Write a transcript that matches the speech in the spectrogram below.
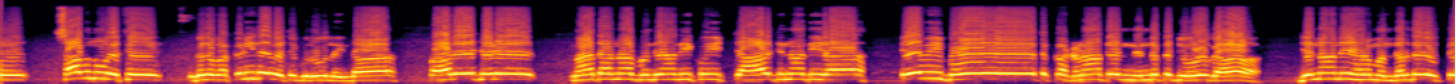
ਸਭ ਨੂੰ ਇਥੇ ਗਲਵਕਰੀ ਦੇ ਵਿੱਚ ਗੁਰੂ ਲੈਂਦਾ। ਪਰ ਇਹ ਜਿਹੜੇ ਮੈਂ ਤਾਂ ਬੰਦਿਆਂ ਦੀ ਕੋਈ ਚਾਲ ਜਿਨ੍ਹਾਂ ਦੀ ਆ, ਇਹ ਵੀ ਬਹੁਤ ਘਟਨਾ ਤੇ ਨਿੰਦਕ ਯੋਗ ਆ, ਜਿਨ੍ਹਾਂ ਨੇ ਹਰਮੰਦਰ ਦੇ ਉੱਤੇ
